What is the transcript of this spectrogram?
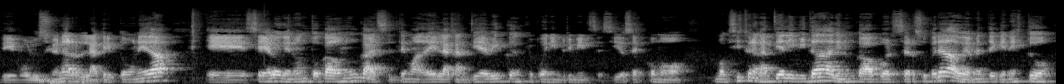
evolucionar la criptomoneda, eh, si hay algo que no han tocado nunca es el tema de la cantidad de Bitcoins que pueden imprimirse. ¿sí? O sea, es como, como existe una cantidad limitada que nunca va a poder ser superada. Obviamente que en esto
